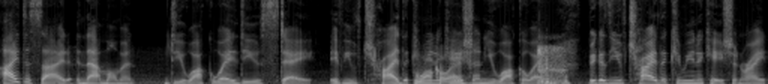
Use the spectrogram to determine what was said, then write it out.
I decide in that moment. Do you walk away? Do you stay? If you've tried the Walk communication, you walk away because you've tried the communication, right?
